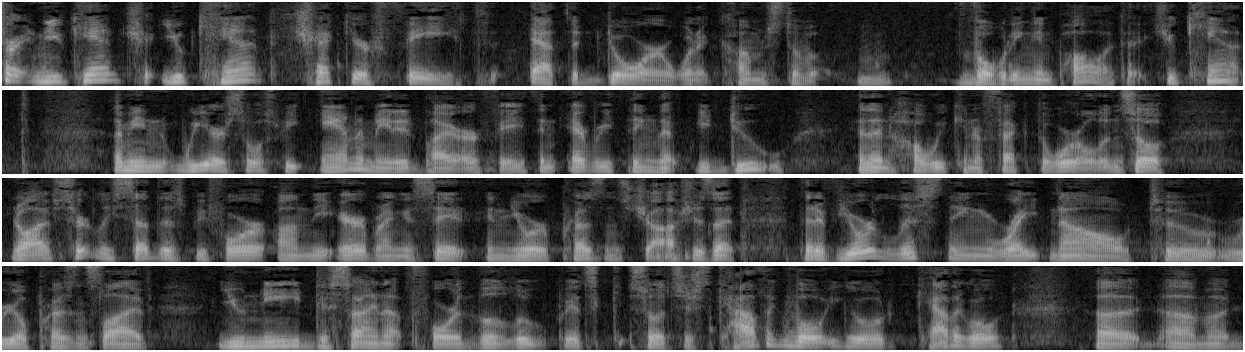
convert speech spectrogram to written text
Right, and you can't you can't check your faith at the door when it comes to voting in politics. You can't. I mean, we are supposed to be animated by our faith in everything that we do, and then how we can affect the world. And so, know, I've certainly said this before on the air, but I'm going to say it in your presence, Josh, is that, that if you're listening right now to Real Presence Live, you need to sign up for The Loop. It's So it's just Catholic Vote. You go to Catholic Vote. Uh, um,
